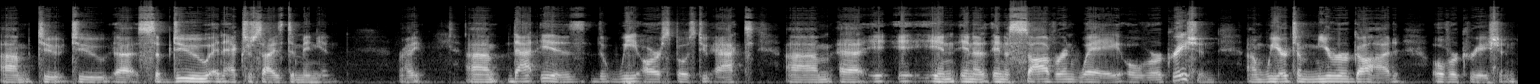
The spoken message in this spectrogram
um, to to uh, subdue and exercise dominion. Right, um, that is that we are supposed to act um, uh, in in a in a sovereign way over creation. Um, we are to mirror God over creation.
